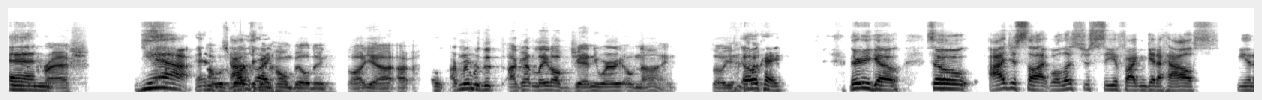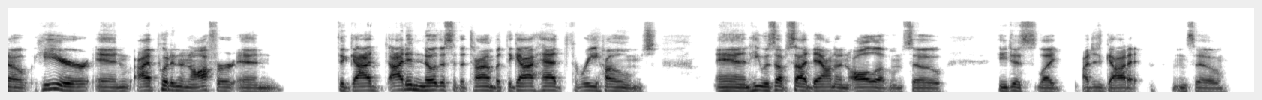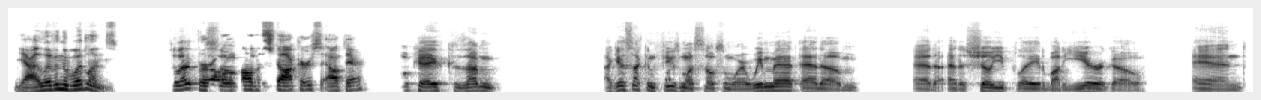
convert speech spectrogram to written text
and the crash yeah, and I was working I was like, in home building, so I, yeah, I, I remember that I got laid off January 09. So yeah. Okay, there you go. So I just thought, well, let's just see if I can get a house, you know, here, and I put in an offer, and the guy, I didn't know this at the time, but the guy had three homes, and he was upside down in all of them. So he just like, I just got it, and so yeah, I live in the woodlands. So that for so, all, all the stalkers out there. Okay, because I'm I guess I confused myself somewhere. We met at um at a, at a show you played about a year ago, and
